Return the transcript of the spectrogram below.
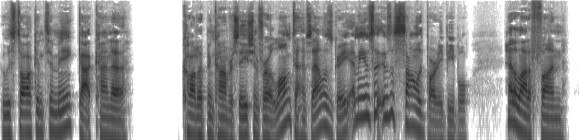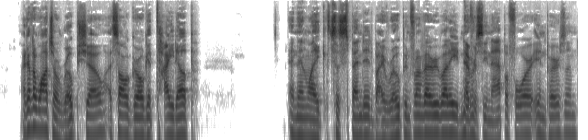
who was talking to me, got kind of caught up in conversation for a long time, so that was great. I mean, it was a, it was a solid party. People had a lot of fun. I got to watch a rope show. I saw a girl get tied up and then like suspended by rope in front of everybody. Never seen that before in person.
